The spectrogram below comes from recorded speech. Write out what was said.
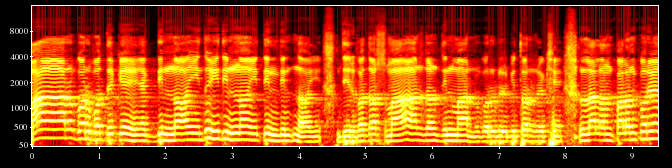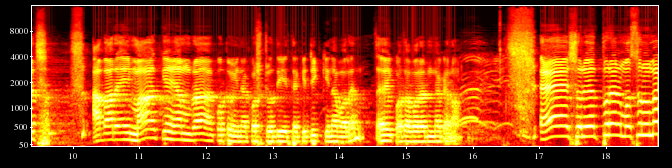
মার গর্ভ থেকে একদিন নয়, দুই দিন নয়, তিন দিন নয়, দীর্ঘ দশ মাস, দশ দিন মার গর্ভের ভিতর রেখে লালন পালন করেছে। আবার এই মাকে আমরা কতই না কষ্ট দিয়ে থাকি ঠিক কিনা বলেন? এই কথা বলেন না কেন? এ শরীয়তপুরের মুসলমান,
